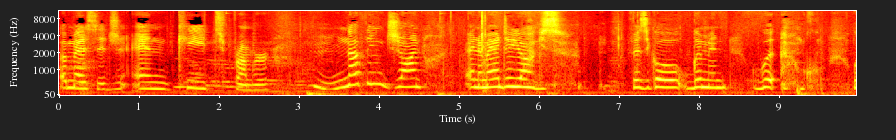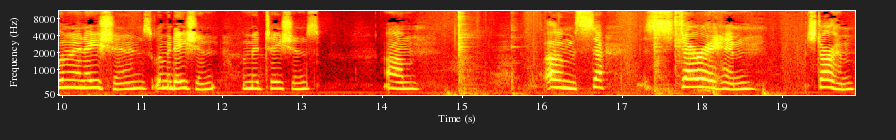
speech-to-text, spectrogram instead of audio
a message and key from her. Hmm, nothing John and Amanda Young's physical limit, li- limitations, limitation, limitations, um, um, star him, star him,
